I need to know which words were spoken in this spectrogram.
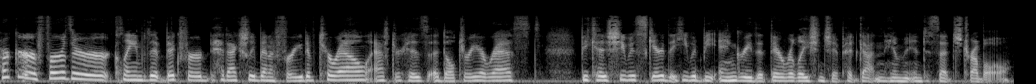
Parker further claimed that Bickford had actually been afraid of Tirrell after his adultery arrest because she was scared that he would be angry that their relationship had gotten him into such trouble.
